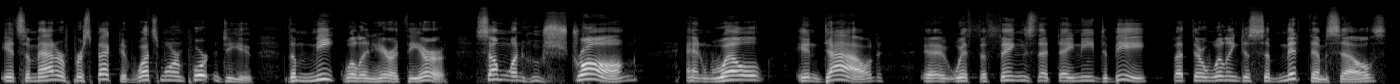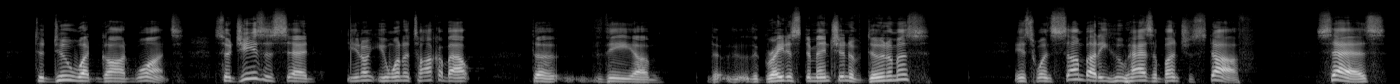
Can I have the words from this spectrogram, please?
it's a matter of perspective. What's more important to you? The meek will inherit the earth. Someone who's strong and well endowed uh, with the things that they need to be, but they're willing to submit themselves to do what God wants. So Jesus said, you know, you want to talk about the the um, the, the greatest dimension of dunamis? It's when somebody who has a bunch of stuff says,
